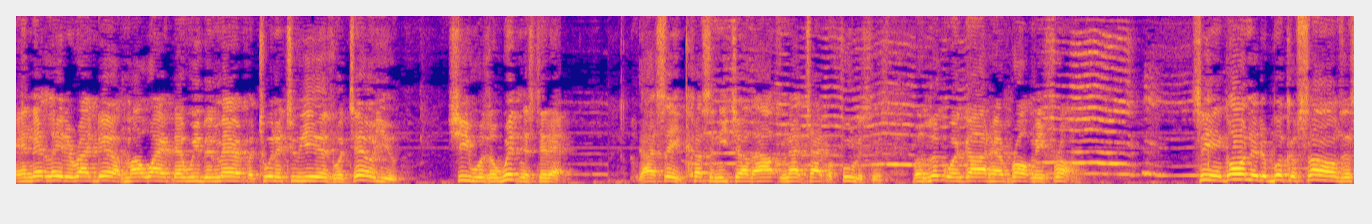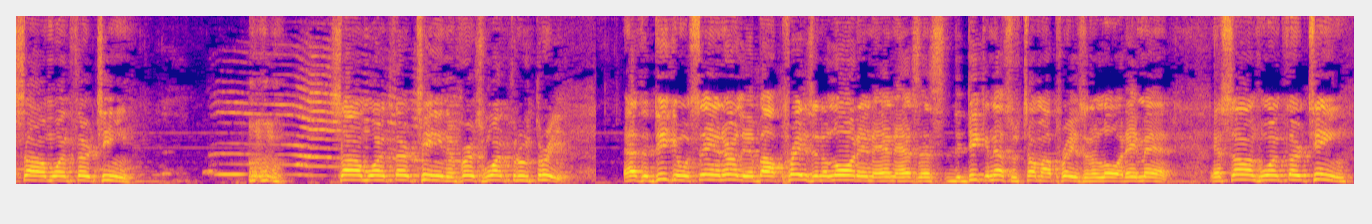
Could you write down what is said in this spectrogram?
and that lady right there, my wife that we've been married for 22 years, would tell you she was a witness to that. I say cussing each other out and that type of foolishness. But look where God have brought me from. See, and going to the book of Psalms in Psalm 113, Psalm 113 and verse 1 through 3. As the deacon was saying earlier about praising the Lord, and, and as, as the deaconess was talking about praising the Lord, amen. In Psalms 113,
